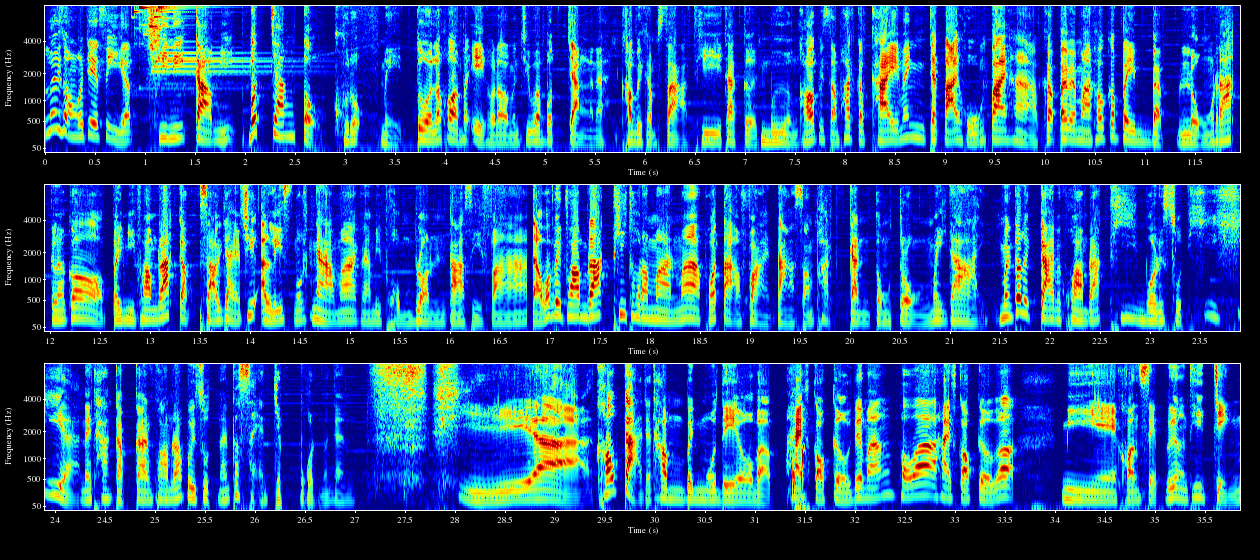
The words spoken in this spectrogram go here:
เลยสองกับเจสี่ครับชินิกามิบดจังโตคุโรเมะตัวละครพระเอกของเรามันชื่อว่าบดจังนะเขาเป็นคำสาปที่ถ้าเกิดเมืองเขาไปสัมผัสกับใครแม่งจะตายโหงตายหาเขาไปไปมาเขาก็ไปแบบหลงรักแล้วก็ไปมีความรักกับสาวใหญ่ชื่ออลิสงดงามมากนะมีผมบลอนตาสีฟ้า แต่ว่าเป็นความรักที่ทรมานมากเพราะต่างฝ่ายต่างสัมผัสกันตรงๆไม่ได้ มันก็เลยกลายเป็นความรักที่บริสุทธิ์ที่เฮี้ยในทางกับการความรักบริสุทธิ์นั้นก็แสนเจ็บปวดเหมือนกันเชียเขากะจะทำเป็นโมเดลแบบ High Score Girl ด้วยมั้ง เพราะว่า High Score Girl ก็มีคอนเซปต์เรื่องที่เจ๋ง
